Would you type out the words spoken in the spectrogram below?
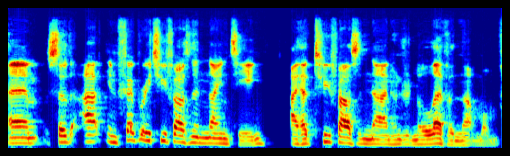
Um, so uh, in February 2019, I had 2,911 that month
